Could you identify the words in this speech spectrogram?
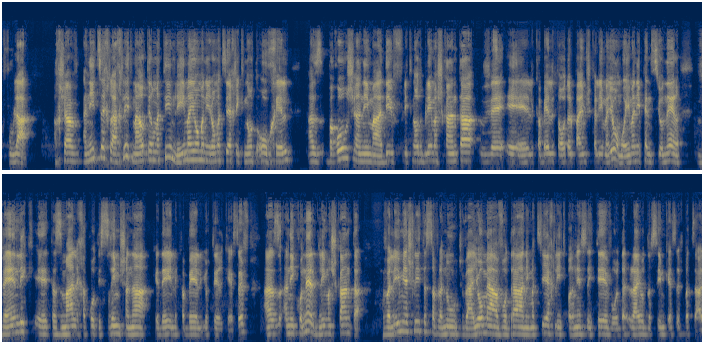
כפולה. עכשיו, אני צריך להחליט מה יותר מתאים לי. אם היום אני לא מצליח לקנות אוכל, אז ברור שאני מעדיף לקנות בלי משכנתה ולקבל את העוד 2,000 שקלים היום, או אם אני פנסיונר ואין לי אה, את הזמן לחכות 20 שנה כדי לקבל יותר כסף, אז אני קונה בלי משכנתה. אבל אם יש לי את הסבלנות, והיום מהעבודה אני מצליח להתפרנס היטב, או אולי עוד לשים כסף בצד,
